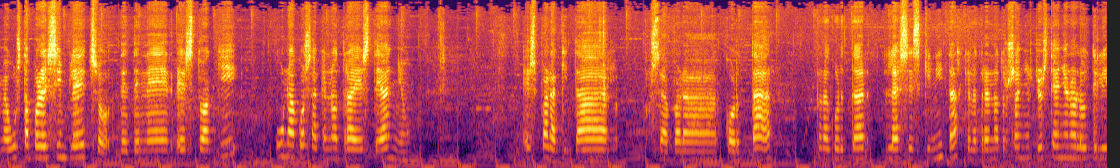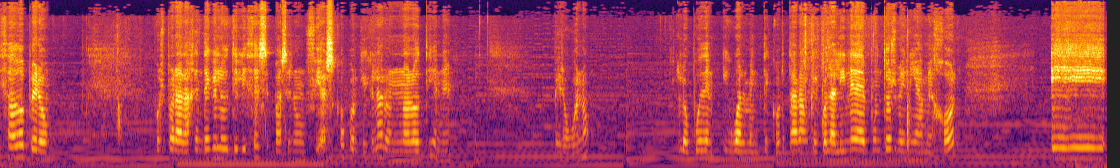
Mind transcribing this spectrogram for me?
Me gusta por el simple hecho de tener esto aquí. Una cosa que no trae este año es para quitar, sea, para cortar para cortar las esquinitas que lo traen otros años. Yo este año no lo he utilizado, pero pues para la gente que lo utilice va a ser un fiasco porque claro, no lo tiene. Pero bueno, lo pueden igualmente cortar, aunque con la línea de puntos venía mejor. Eh,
